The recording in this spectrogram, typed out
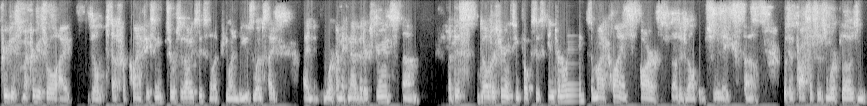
previous my previous role, I built stuff for client facing services, obviously. So like if you wanted to use the website, I worked on making that a better experience. Um, but this developer experience team focuses internally. So my clients are other developers. So we make uh, look at processes and workflows and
